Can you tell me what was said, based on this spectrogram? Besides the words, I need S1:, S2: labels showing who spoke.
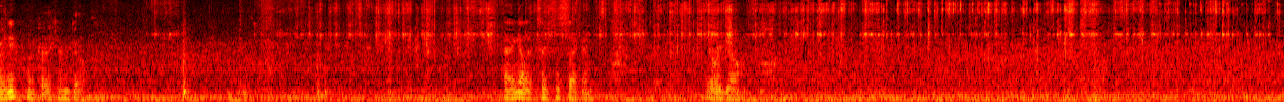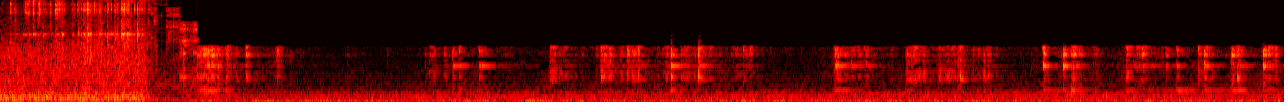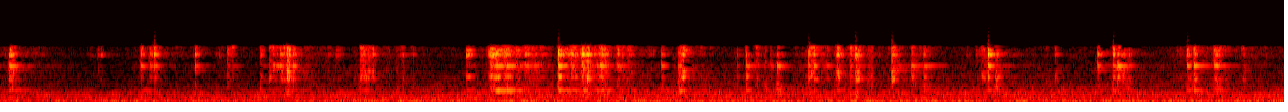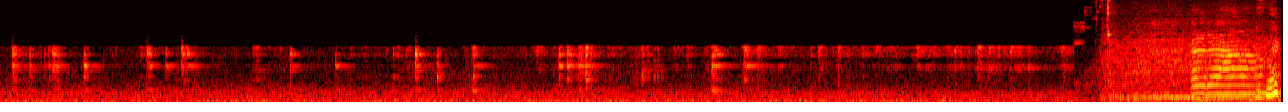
S1: Ready? Okay, here we go. Hang on, it takes a second. There we go. Ta-da! Isn't that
